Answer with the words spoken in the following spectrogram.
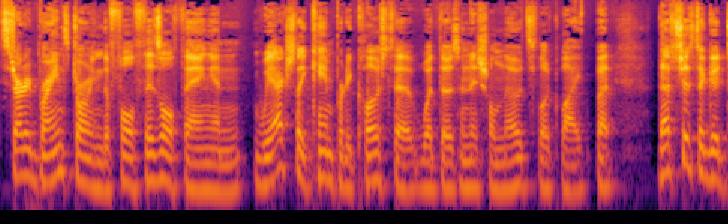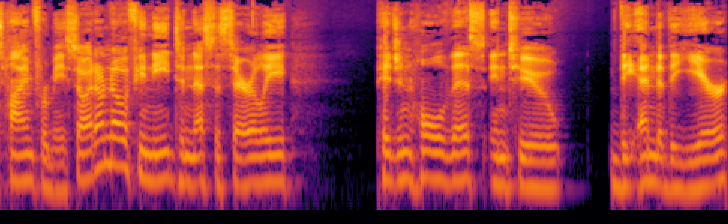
started brainstorming the full fizzle thing and we actually came pretty close to what those initial notes look like but that's just a good time for me so i don't know if you need to necessarily pigeonhole this into the end of the year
